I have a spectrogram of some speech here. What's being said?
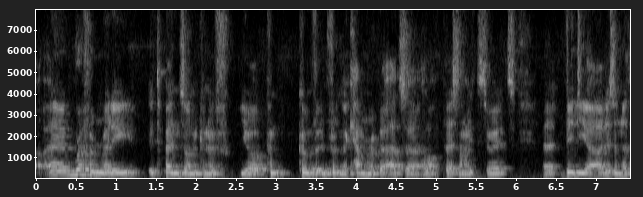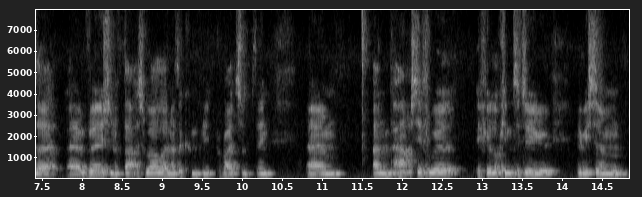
uh, rough and ready. It depends on kind of your com- comfort in front of the camera, but adds a, a lot of personality to it. Uh, Vidyard is another uh, version of that as well. Another company that provides something. Um, and perhaps if we're if you're looking to do maybe some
